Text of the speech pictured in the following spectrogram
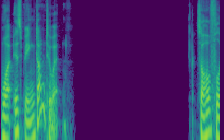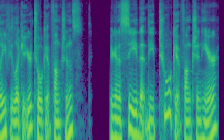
what is being done to it. So hopefully, if you look at your toolkit functions, you're going to see that the toolkit function here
